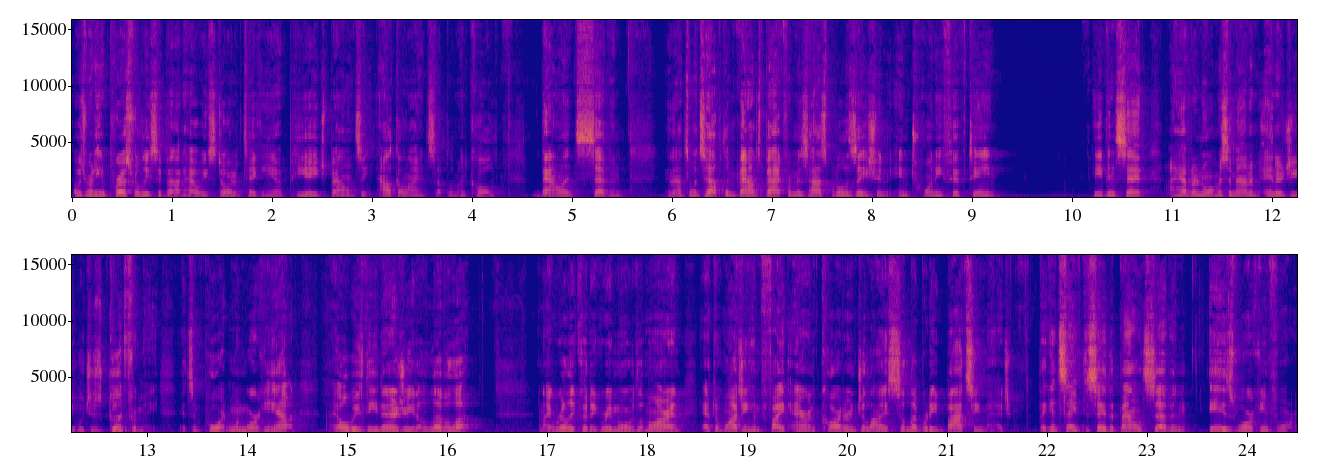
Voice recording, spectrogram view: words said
I was reading a press release about how he started taking a pH balancing alkaline supplement called Balance 7, and that's what's helped him bounce back from his hospitalization in 2015. He even said, I have an enormous amount of energy, which is good for me. It's important when working out. I always need energy to level up. And I really couldn't agree more with Lamar. And after watching him fight Aaron Carter in July's celebrity boxing match, I think it's safe to say that Balance 7 is working for him.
